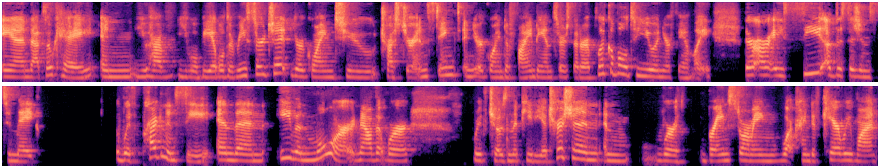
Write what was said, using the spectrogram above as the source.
And that's okay. And you have, you will be able to research it. You're going to trust your instinct and you're going to find answers that are applicable to you and your family. There are a sea of decisions to make with pregnancy and then even more now that we're we've chosen the pediatrician and we're brainstorming what kind of care we want.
